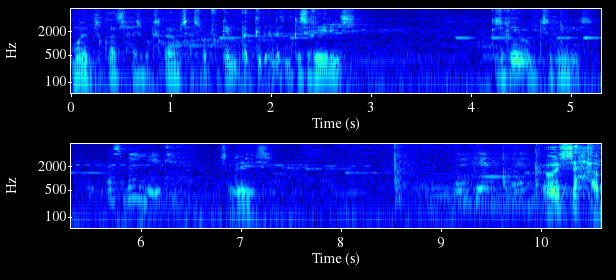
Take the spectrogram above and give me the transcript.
المهم تقدر تحجبك تقدر ما تحجبكش ولكن مأكد أنك ما كتغيريش كتغير ولا ما كتغيريش اش بان ليك ما كتغيريش واش حب؟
